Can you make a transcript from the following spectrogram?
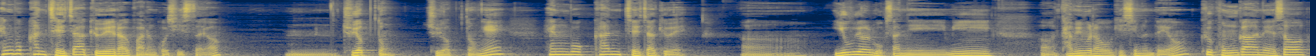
행복한 제자 교회라고 하는 곳이 있어요. 음, 주엽동, 주엽동의 행복한 제자 교회, 어, 이우열 목사님이 어, 담임을 하고 계시는데요. 그 공간에서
